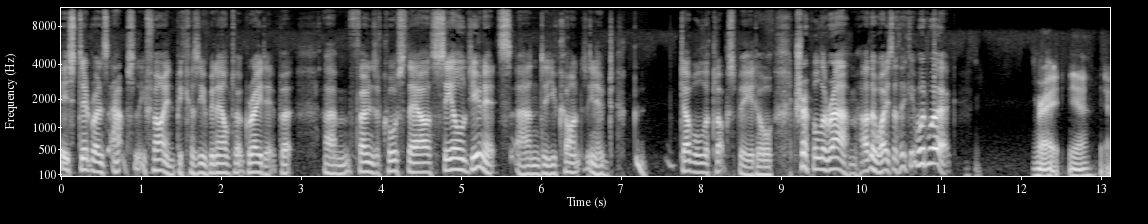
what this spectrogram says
it still runs absolutely fine because you've been able to upgrade it. But um, phones, of course, they are sealed units, and you can't, you know, d- double the clock speed or triple the RAM. Otherwise, I think it would work. Right. Yeah. Yeah.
